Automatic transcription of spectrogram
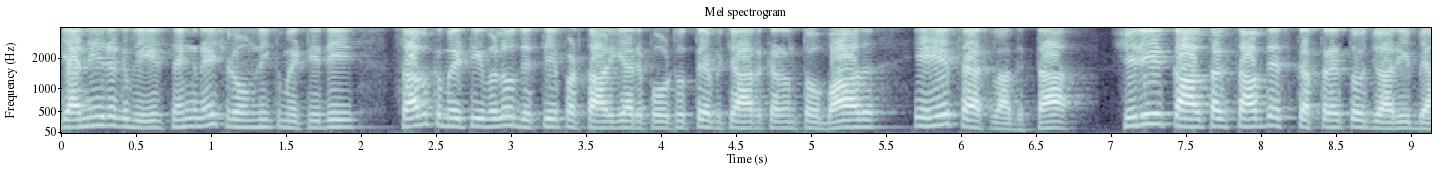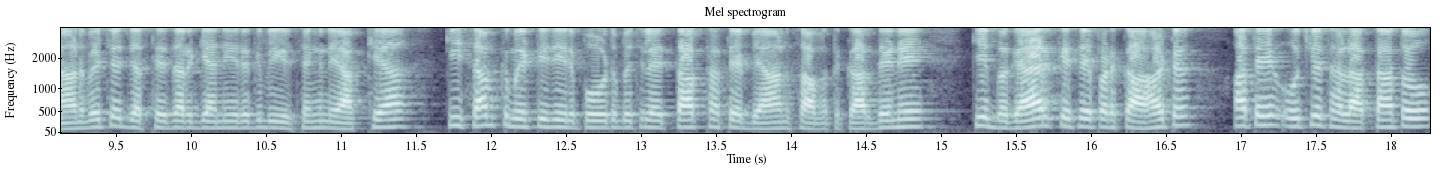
ਗਿਆਨੀ ਰਗਵੀਰ ਸਿੰਘ ਨੇ ਸ਼੍ਰੋਮਣੀ ਕਮੇਟੀ ਦੀ ਸਬ ਕਮੇਟੀ ਵੱਲੋਂ ਦਿੱਤੀ ਪੜਤਾਲੀਆ ਰਿਪੋਰਟ ਉੱਤੇ ਵਿਚਾਰ ਕਰਨ ਤੋਂ ਬਾਅਦ ਇਹ ਫੈਸਲਾ ਦਿੱਤਾ। ਸ਼੍ਰੀ ਅਕਾਲ ਤਖਤ ਸਾਹਿਬ ਦੇ ਸਕੱਤਰੇ ਤੋਂ ਜਾਰੀ ਬਿਆਨ ਵਿੱਚ ਜਥੇਦਾਰ ਗਿਆਨੀ ਰਗਵੀਰ ਸਿੰਘ ਨੇ ਆਖਿਆ ਕਿ ਸਬ ਕਮੇਟੀ ਦੀ ਰਿਪੋਰਟ ਵਿਚਲੇ ਤੱਥ ਅਤੇ ਬਿਆਨ ਸਾਬਤ ਕਰਦੇ ਨੇ ਕਿ ਬਗੈਰ ਕਿਸੇ ਭੜਕਾਹਟ ਅਤੇ ਉਚਿਤ ਹਾਲਾਤਾਂ ਤੋਂ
